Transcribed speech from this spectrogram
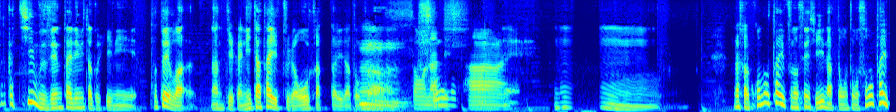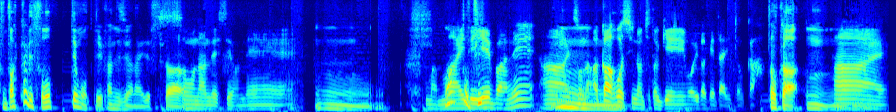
なんかチーム全体で見たときに、例えば、なんていうか似たタイプが多かったりだとか、そうなんですはいうん。うん。だからこのタイプの選手いいなと思っても、そのタイプばっかり揃ってもっていう感じじゃないですか。そうなんですよね。うん。まあ、前で言えばね、はい、うんその赤星のちょっと原因を追いかけたりとか、とか、うん。はい。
